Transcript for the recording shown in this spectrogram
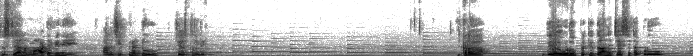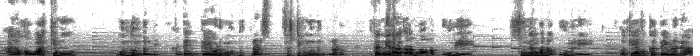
సృష్టి ఆయన మాట విని ఆయన చెప్పినట్టు చేస్తుంది. ఇక్కడ దేవుడు ప్రతిదాన్ని చేసేటప్పుడు ఆయన ఒక వాక్యము ముందుంటుంది. అంటే దేవుడు ముందుంటున్నాడు సృష్టికి ముందుంటున్నాడు. ఇక్కడ నిరాకారంగా ఉన్న భూమి శూన్యంగా ఉన్న భూమిని ఒకే ఒక్క దేవుడైన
